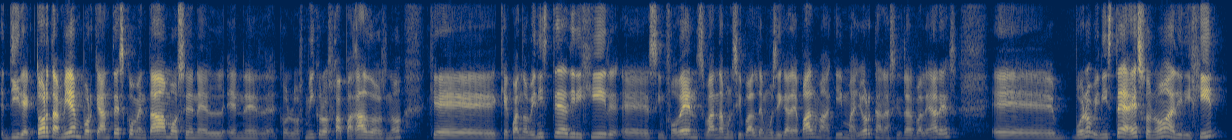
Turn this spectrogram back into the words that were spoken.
Director también, porque antes comentábamos en el, con los micros apagados, ¿no? Que, cuando viniste a dirigir eh, Banda Municipal de Música de Palma, aquí en Mallorca, en las Islas Baleares, eh, bueno, viniste a eso, ¿no? A dirigir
